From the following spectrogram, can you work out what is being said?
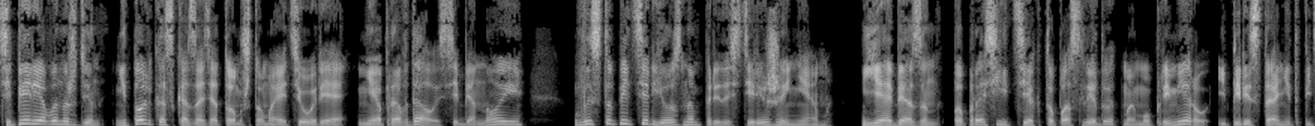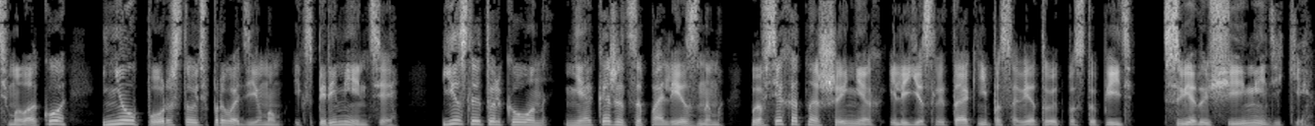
Теперь я вынужден не только сказать о том, что моя теория не оправдала себя, но и выступить серьезным предостережением. Я обязан попросить тех, кто последует моему примеру и перестанет пить молоко, не упорствовать в проводимом эксперименте, если только он не окажется полезным во всех отношениях или если так не посоветуют поступить сведущие медики.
